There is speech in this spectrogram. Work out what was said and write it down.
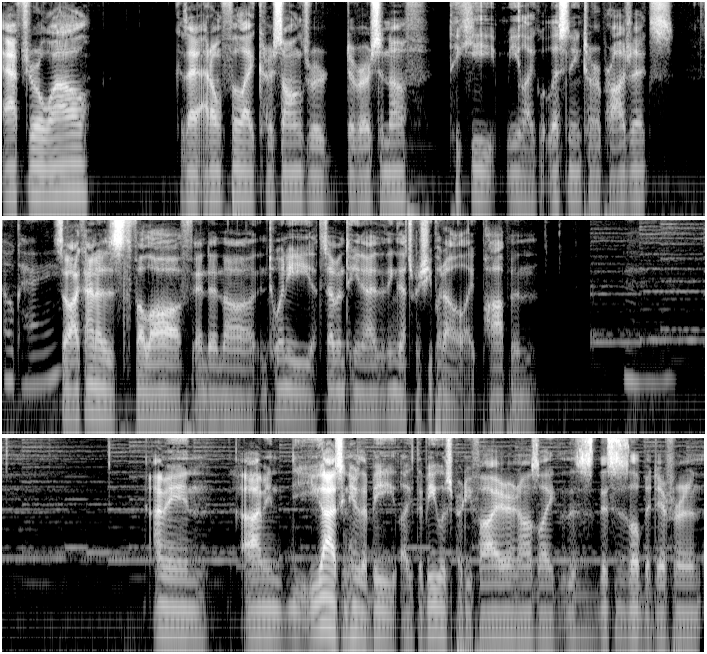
after a while because I, I don't feel like her songs were diverse enough to keep me like listening to her projects. Okay. So I kind of just fell off, and then uh, in 2017, I think that's when she put out like "Poppin'." I mean, I mean, you guys can hear the beat. Like the beat was pretty fire, and I was like, this is this is a little bit different.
